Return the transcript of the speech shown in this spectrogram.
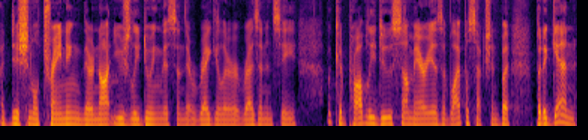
additional training, they're not usually doing this in their regular residency, could probably do some areas of liposuction. But but again,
